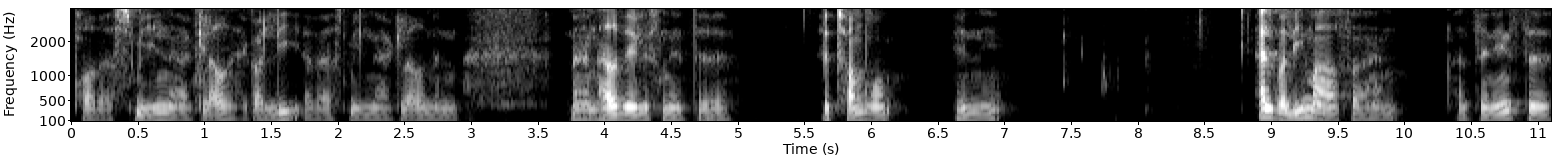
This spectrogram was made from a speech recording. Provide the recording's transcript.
prøvet at være smilende og glad. Jeg kan godt lide at være smilende og glad, men, men han havde virkelig sådan et, øh, et tomrum indeni. Alt var lige meget for han. Altså den eneste,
